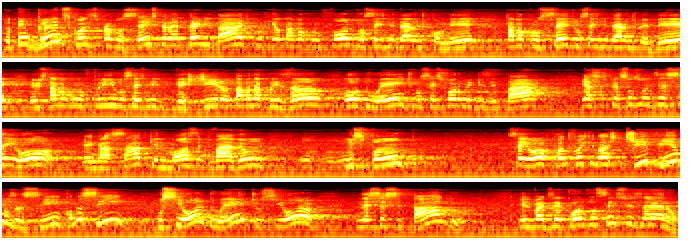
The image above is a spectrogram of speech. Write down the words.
Eu tenho grandes coisas para vocês pela eternidade, porque eu estava com fome, vocês me deram de comer, estava com sede, vocês me deram de beber, eu estava com frio, vocês me vestiram, eu estava na prisão ou doente, vocês foram me visitar. E essas pessoas vão dizer, Senhor, e é engraçado que ele mostra que vai haver um, um, um espanto. Senhor, quando foi que nós te vimos assim? Como assim? O Senhor doente, o Senhor necessitado? Ele vai dizer: quando vocês fizeram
